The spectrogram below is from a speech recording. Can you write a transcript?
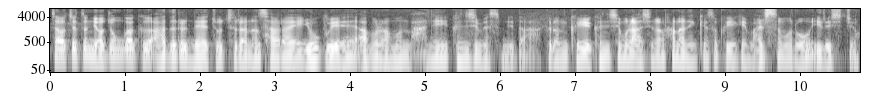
자, 어쨌든 여종과 그 아들을 내쫓으라는 사라의 요구에 아브라함은 많이 근심했습니다. 그런 그의 근심을 아시는 하나님께서 그에게 말씀으로 이르시죠.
